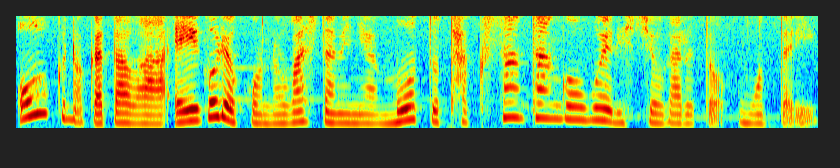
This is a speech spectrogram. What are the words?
多くの方は英語力を伸ばすためにはもっとたくさん単語を覚える必要があると思ったり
